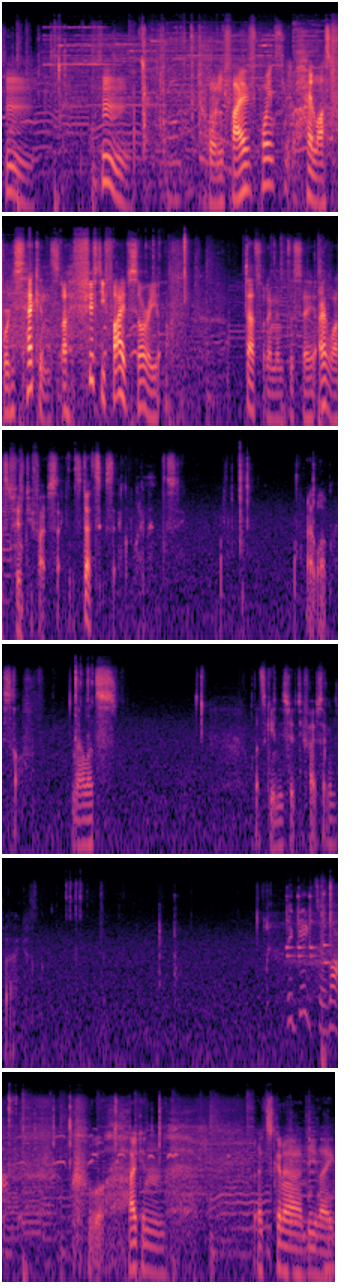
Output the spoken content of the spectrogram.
Hmm. Hmm. 25.3. I lost 40 seconds. Uh, 55, sorry. That's what I meant to say. I lost 55 seconds. That's exactly what I meant to say. I love myself. Now let's let's gain these 55 seconds back. The gates are locked. Cool. I can. It's gonna be like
